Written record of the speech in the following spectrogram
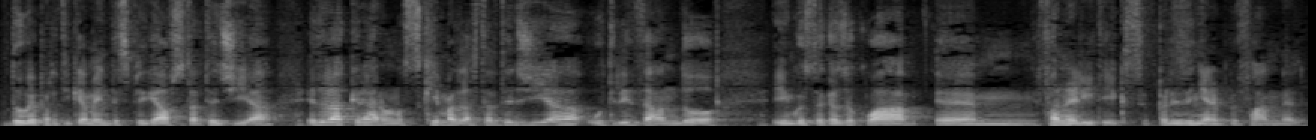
dove praticamente spiegava strategia e doveva creare uno schema della strategia utilizzando in questo caso qua ehm, Funnelytics per disegnare più funnel.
